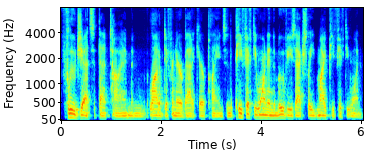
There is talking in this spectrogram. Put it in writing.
flew jets at that time and a lot of different aerobatic airplanes. And the P-51 in the movie is actually my P-51.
